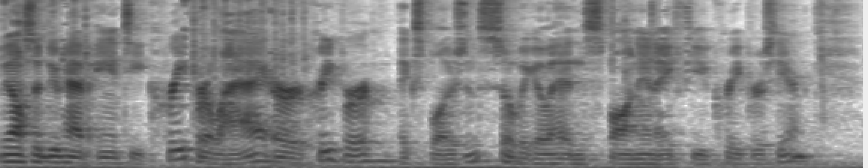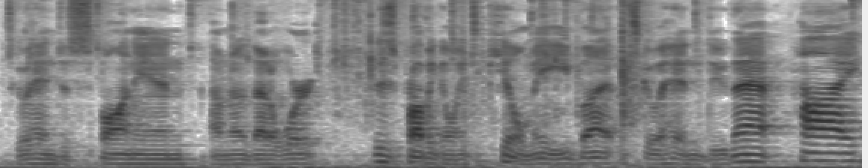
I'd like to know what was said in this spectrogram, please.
We also do have anti-creeper lag, or creeper explosions. So we go ahead and spawn in a few creepers here. Let's go ahead and just spawn in. I don't know if that'll work. This is probably going to kill me, but let's go ahead and do that. Hi.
